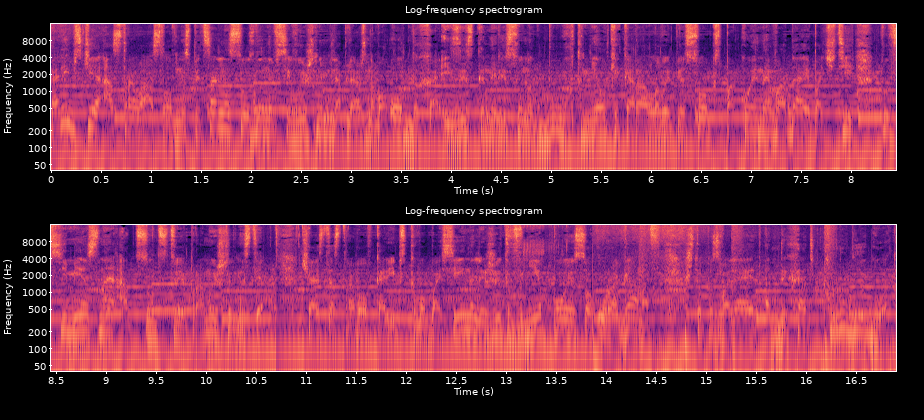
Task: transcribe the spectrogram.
Карибские острова словно специально созданы Всевышним для пляжного отдыха. Изысканный рисунок бухт, мелкий коралловый песок, спокойная вода и почти повсеместное отсутствие промышленности. Часть островов Карибского бассейна лежит вне пояса ураганов, что позволяет отдыхать круглый год.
